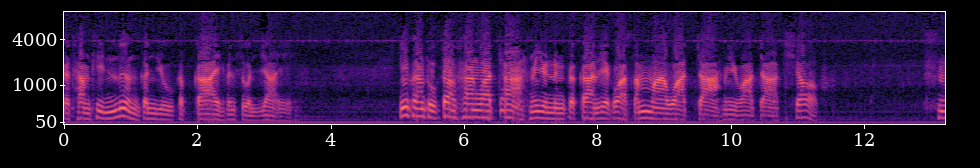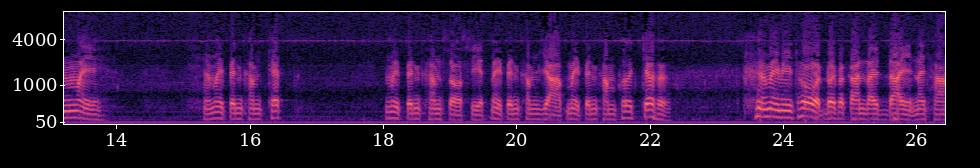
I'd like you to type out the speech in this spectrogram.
กระทำที่เนื่องกันอยู่กับกายเป็นส่วนใหญ่นี่ความถูกต้องทางวาจา มีอยู่หนึ่งประการเรียกว่าสัมมาวาจา มีวาจาชอบ ไม่ไม่เป็นคำเท็จ ไม่เป็นคำส่อเสียด ไม่เป็นคำหยาบ ไม่เป็นคำเพ้อเจ้อไม่มีโทษโดยประการใด ๆ ในทาง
